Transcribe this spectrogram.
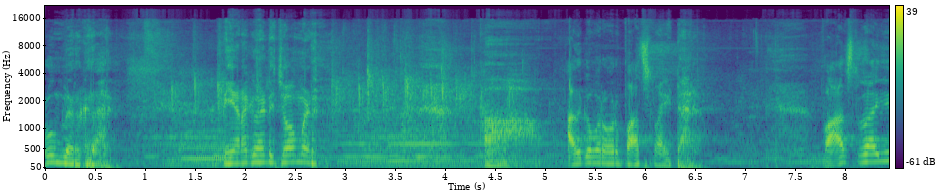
ரூமில் இருக்கிறார். நீ எனக்கு வேண்டி ஜோம் பண்ணு ஆ, அதுக்கப்புறம் அவர் பாஸ்டர் ஆகிட்டார் பாஸ்டர் ஆகி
